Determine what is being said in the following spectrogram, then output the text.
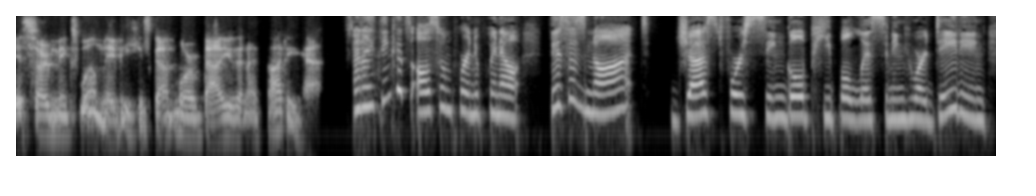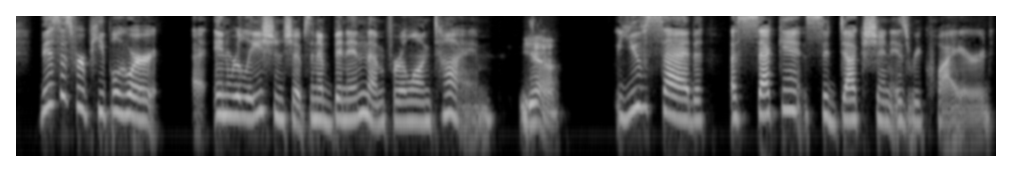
it sort of makes, well, maybe he's got more value than I thought he had. And I think it's also important to point out this is not just for single people listening who are dating. This is for people who are in relationships and have been in them for a long time. Yeah. You've said a second seduction is required.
